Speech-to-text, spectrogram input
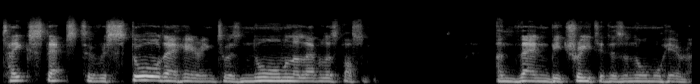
take steps to restore their hearing to as normal a level as possible and then be treated as a normal hearer.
